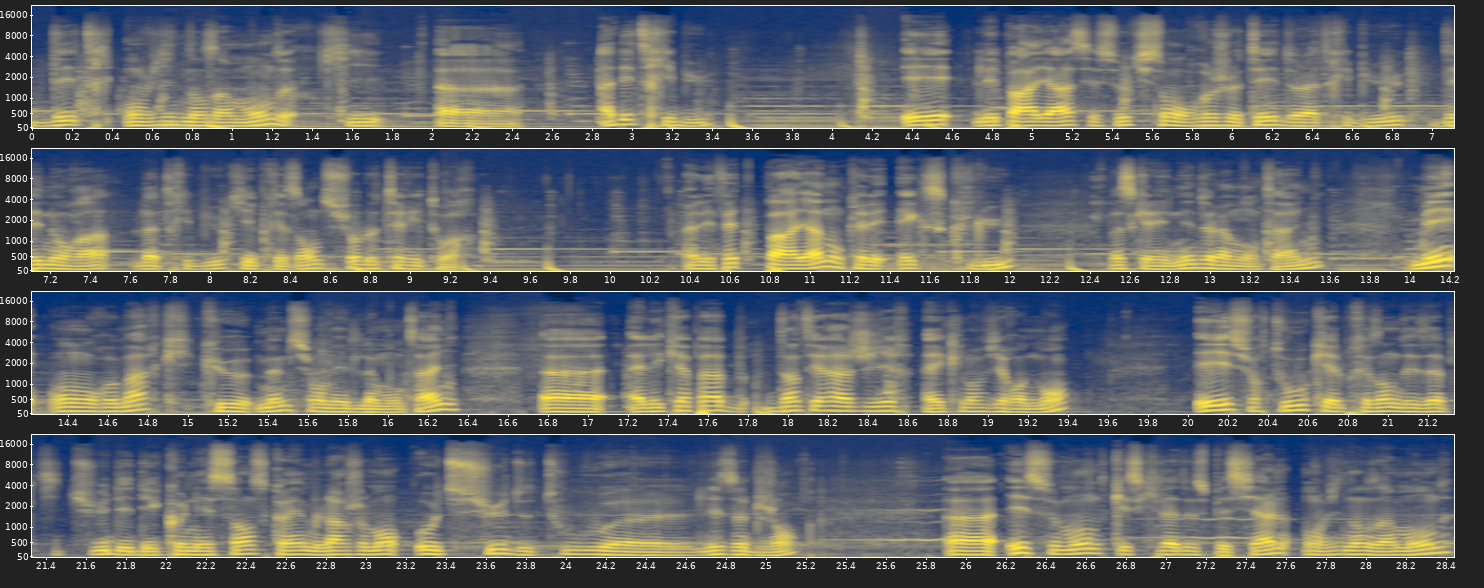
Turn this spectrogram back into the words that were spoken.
des on vit dans un monde qui a des tribus, et les parias, c'est ceux qui sont rejetés de la tribu d'Enora, la tribu qui est présente sur le territoire. Elle est faite paria, donc elle est exclue parce qu'elle est née de la montagne. Mais on remarque que même si on est de la montagne, euh, elle est capable d'interagir avec l'environnement et surtout qu'elle présente des aptitudes et des connaissances quand même largement au-dessus de tous euh, les autres gens. Euh, et ce monde, qu'est-ce qu'il a de spécial? On vit dans un monde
